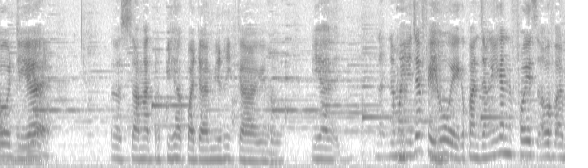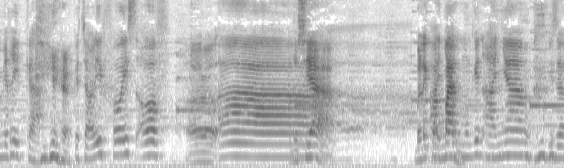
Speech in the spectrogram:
Oh, dia media ya? eh, sangat berpihak pada Amerika gitu. Hmm. Iya, na- namanya aja VOE, kepanjangannya kan Voice of America. Iya. Kecuali Voice of eh, Rusia. Balikpapan. A-nya- mungkin A-nya bisa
